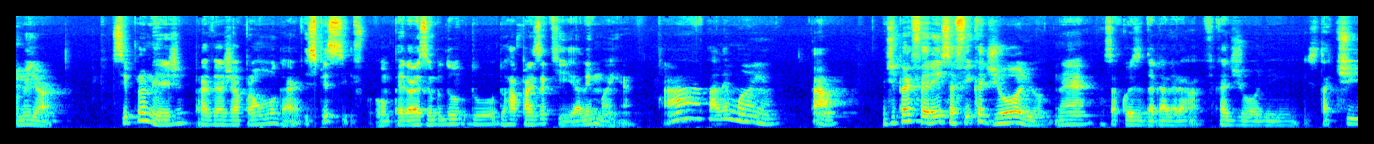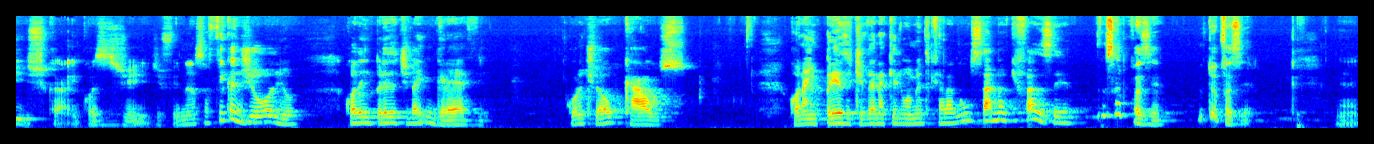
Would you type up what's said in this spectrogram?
ou melhor, se planeja para viajar para um lugar específico. Vamos pegar o exemplo do, do, do rapaz aqui, Alemanha. Ah, da Alemanha. Tá. De preferência, fica de olho, né? Essa coisa da galera ficar de olho em estatística e coisas de, de finança. Fica de olho quando a empresa estiver em greve. Quando tiver o caos. Quando a empresa estiver naquele momento que ela não sabe o que fazer. Não sabe o que fazer. Não tem o que fazer. Né?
